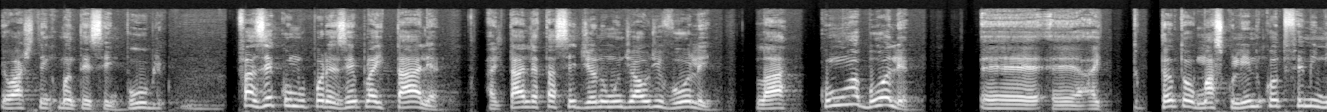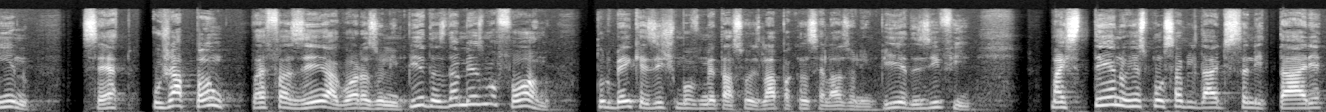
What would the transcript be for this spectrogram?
eu acho que tem que manter sem público. Fazer como, por exemplo, a Itália. A Itália está sediando o Mundial de Vôlei lá, com uma bolha, é, é, tanto masculino quanto feminino, certo? O Japão vai fazer agora as Olimpíadas da mesma forma. Tudo bem que existem movimentações lá para cancelar as Olimpíadas, enfim. Mas tendo responsabilidade sanitária,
